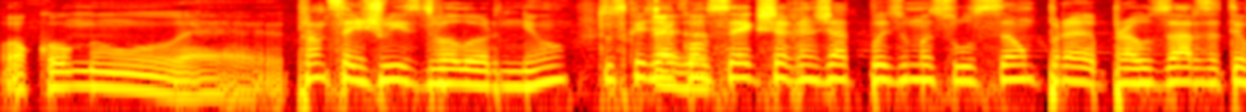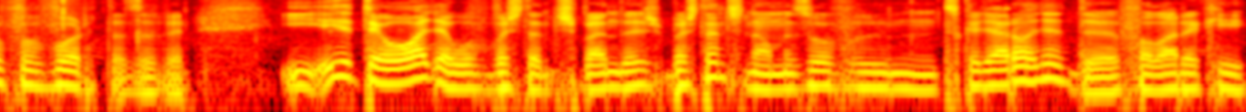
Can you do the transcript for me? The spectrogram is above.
Ou como, eh, pronto, sem juízo de valor nenhum, tu se calhar Exato. consegues arranjar depois uma solução para, para usares a teu favor, estás a ver? E, e até, olha, houve bastantes bandas, bastantes não, mas houve, hum, se calhar, olha, de falar aqui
